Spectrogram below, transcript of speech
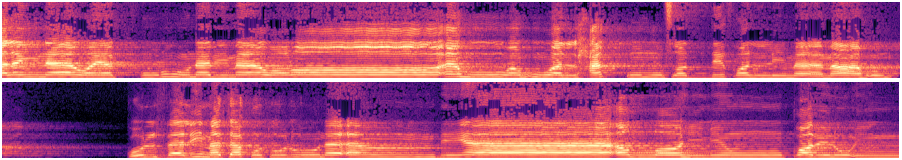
علينا ويكفرون بما وراءه وهو الحق مصدقا لما معهم قل فلم تقتلون أنبياء الله من قبل إن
